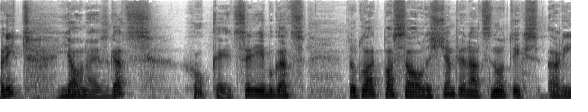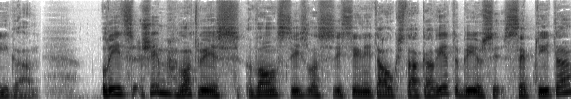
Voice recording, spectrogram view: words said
Rit jaunais gads, hokeja cerību gads, turklāt pasaules čempionāts notiks Rīgā. Līdz šim Latvijas valsts izlases izcīnīta augstākā vieta bijusi 7.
